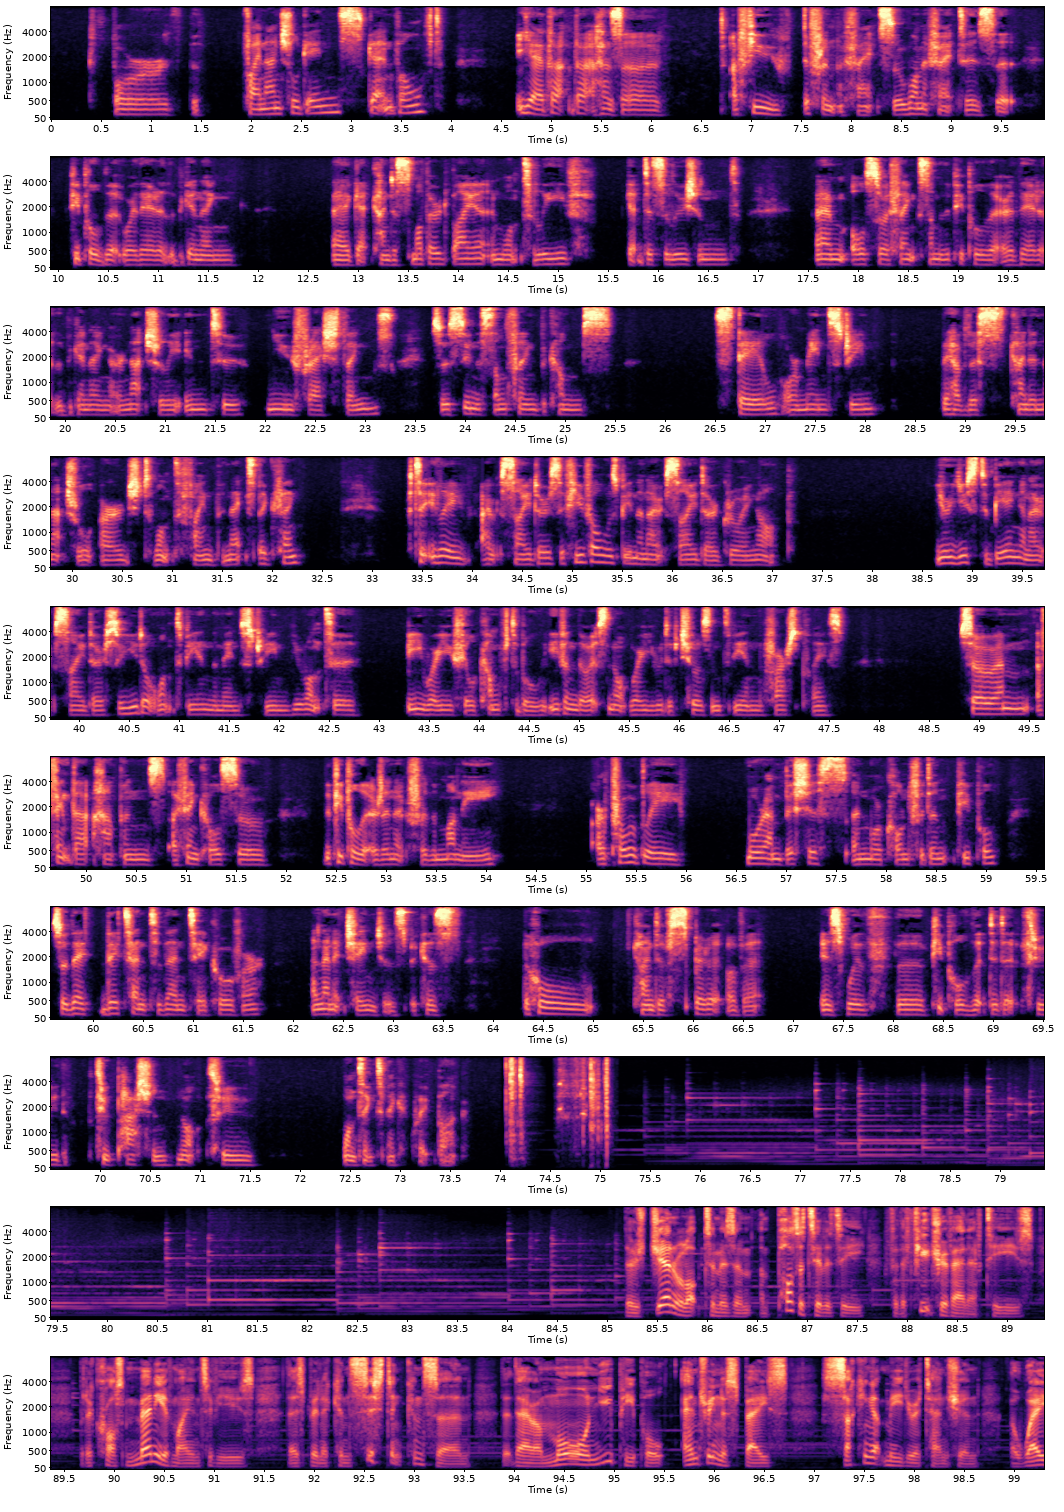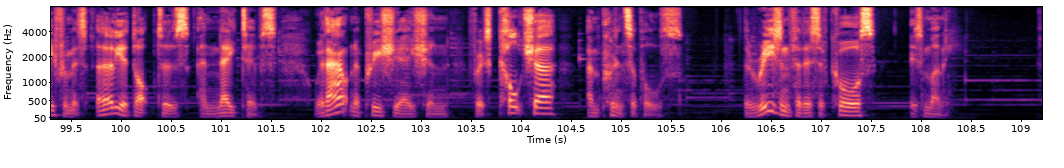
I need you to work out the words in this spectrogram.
for the financial gains get involved. Yeah, that, that has a a few different effects. So one effect is that people that were there at the beginning uh, get kind of smothered by it and want to leave, get disillusioned. Um, also, I think some of the people that are there at the beginning are naturally into new, fresh things. So as soon as something becomes stale or mainstream, they have this kind of natural urge to want to find the next big thing particularly outsiders, if you've always been an outsider growing up, you're used to being an outsider, so you don't want to be in the mainstream. You want to be where you feel comfortable, even though it's not where you would have chosen to be in the first place. So um, I think that happens. I think also the people that are in it for the money are probably more ambitious and more confident people. So they, they tend to then take over and then it changes because the whole kind of spirit of it is with the people that did it through the, through passion, not through wanting to make a quick buck. There's general optimism and positivity for the future of NFTs, but across many of my interviews, there's been a consistent concern that there are more new people entering the space, sucking up media attention away from its early adopters and natives, without an appreciation for its culture and principles. The reason for this, of course, is money.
